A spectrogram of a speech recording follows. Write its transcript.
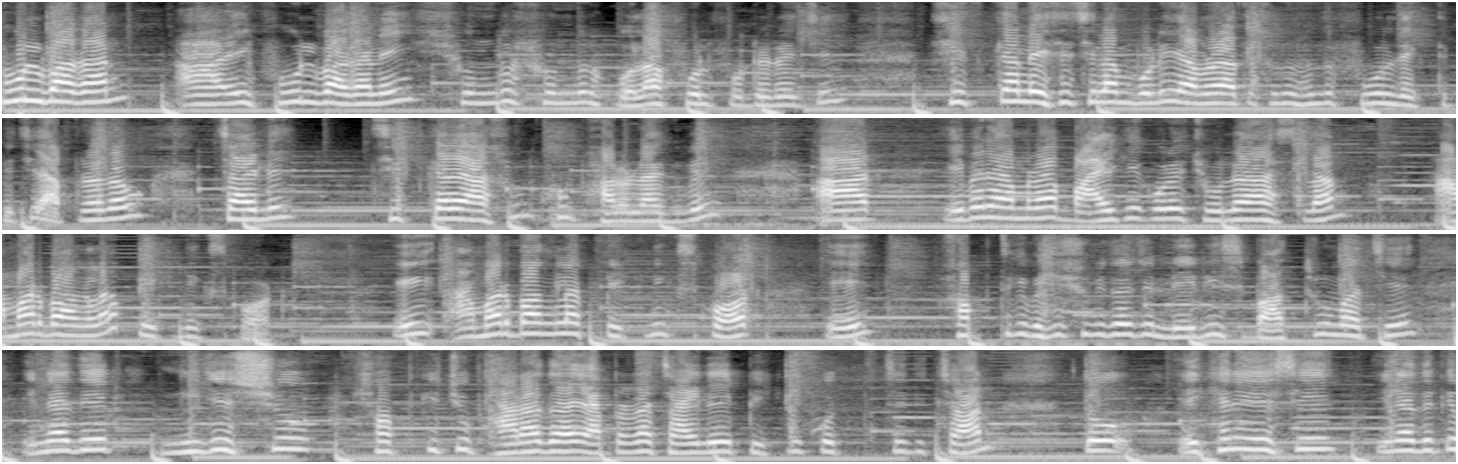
ফুল বাগান, আর এই ফুল বাগানেই সুন্দর সুন্দর গোলাপ ফুল ফুটে রয়েছে। শীতকালে এসেছিলাম বলেই আমরা এত সুন্দর সুন্দর ফুল দেখতে পেয়েছি। আপনারাও চাইলে শীতকালে আসুন, খুব ভালো লাগবে। আর এবারে আমরা বাইকে করে চলে আসলাম আমার বাংলা পিকনিক স্পট এই আমার বাংলা পিকনিক স্পট এ সব থেকে বেশি সুবিধা হচ্ছে লেডিস বাথরুম আছে। এনাদের নিজস্ব সব কিছু ভাড়া দেয়। আপনারা চাইলে পিকনিক করতে যদি চান, তো এখানে এসে এনাদেরকে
